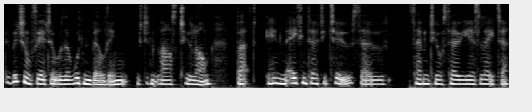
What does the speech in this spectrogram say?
The original theatre was a wooden building which didn't last too long, but in 1832, so 70 or so years later,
